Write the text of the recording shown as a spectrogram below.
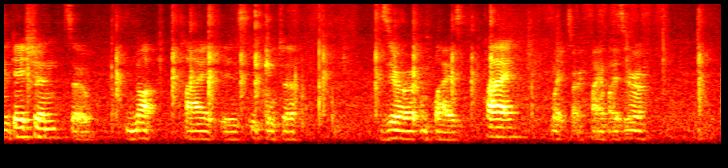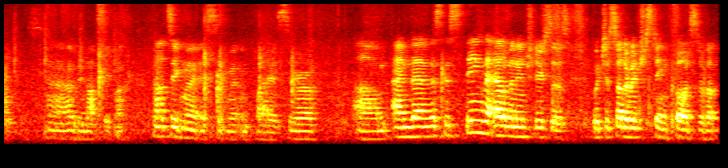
negation, so not pi is equal to 0 implies pi, wait, sorry, pi implies 0. Uh, would be not sigma. Not sigma is sigma implies 0. Um, and then there's this thing that Ellerman introduces, which is sort of interesting called sort of a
